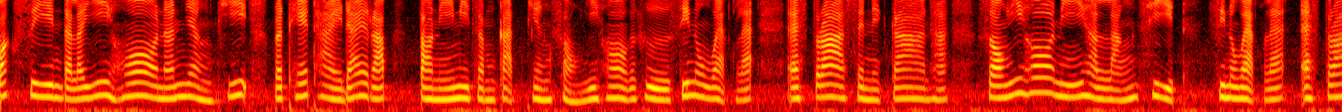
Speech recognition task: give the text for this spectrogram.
วัคซีนแต่ละยี่ห้อนั้นอย่างที่ประเทศไทยได้รับตอนนี้มีจำกัดเพียง 2 ยี่ห้อก็คือซิโนแวคและ AstraZeneca นะคะสองยี่ห้อนี้ค่ะหลังฉีด ซิโนแวคและแอสตรา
